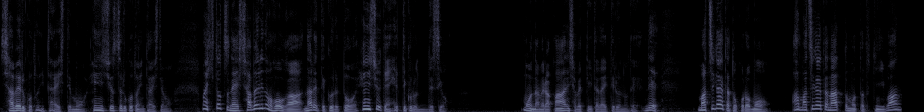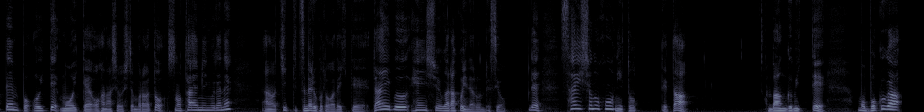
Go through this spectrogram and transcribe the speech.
喋ることに対しても、編集することに対しても。まあ一つね、喋りの方が慣れてくると編集点減ってくるんですよ。もう滑らかに喋っていただいてるので。で、間違えたところも、あ、間違えたなと思った時にワンテンポ置いてもう一回お話をしてもらうと、そのタイミングでね、あの切って詰めることができて、だいぶ編集が楽になるんですよ。で、最初の方に撮ってた番組って、もう僕が、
